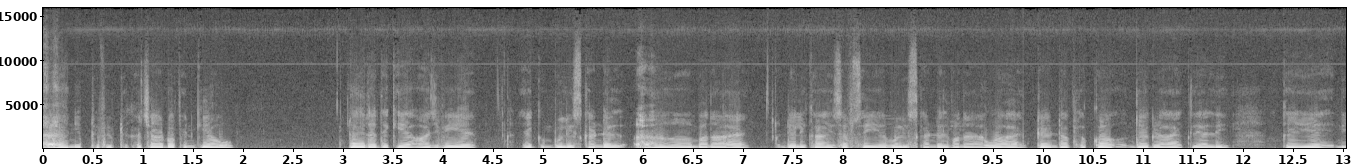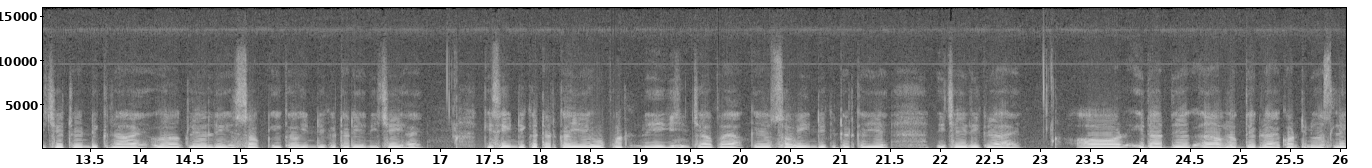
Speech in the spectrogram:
निफ्टी फिफ्टी का चार्ट ओपन किया हूँ। तो इधर देखिए, आज भी ये एक बुलिस कैंडल बना है। डेली का हिसाब से ये बुलिस कैंडल बना हुआ है। ट्रेंड आप लोग को देख रहा है क्लियरली कि ये नीचे ट्रेंड दिख रहा है। क्लियरली सबकी का इंडिकेटर ये नीचे ही है। किसी इंडिकेटर का ये ऊपर नहीं जा पाया कि सभी इंडिकेटर का ये नीचे ही दिख रहा है। और इधर देख आप लोग देख रहे हैं continuously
